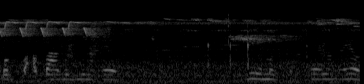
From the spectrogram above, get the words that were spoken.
Magpakapagod muna kayo. Hindi, magpakaya lang kayo.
